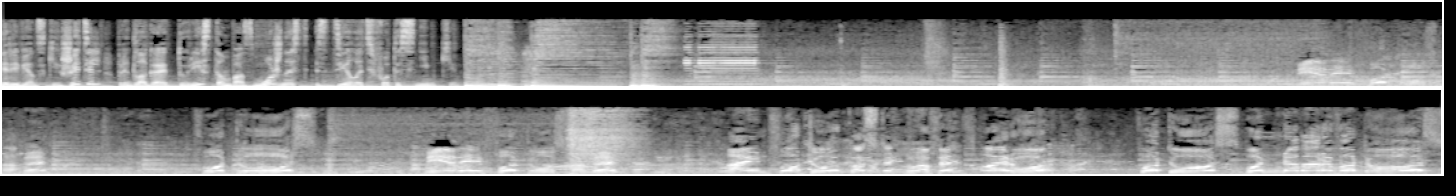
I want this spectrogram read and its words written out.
Деревенский житель предлагает туристам возможность сделать фотоснимки. Fotos will Fotos machen? Ein Foto kostet nur 5 Euro. Fotos, wunderbare Fotos.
